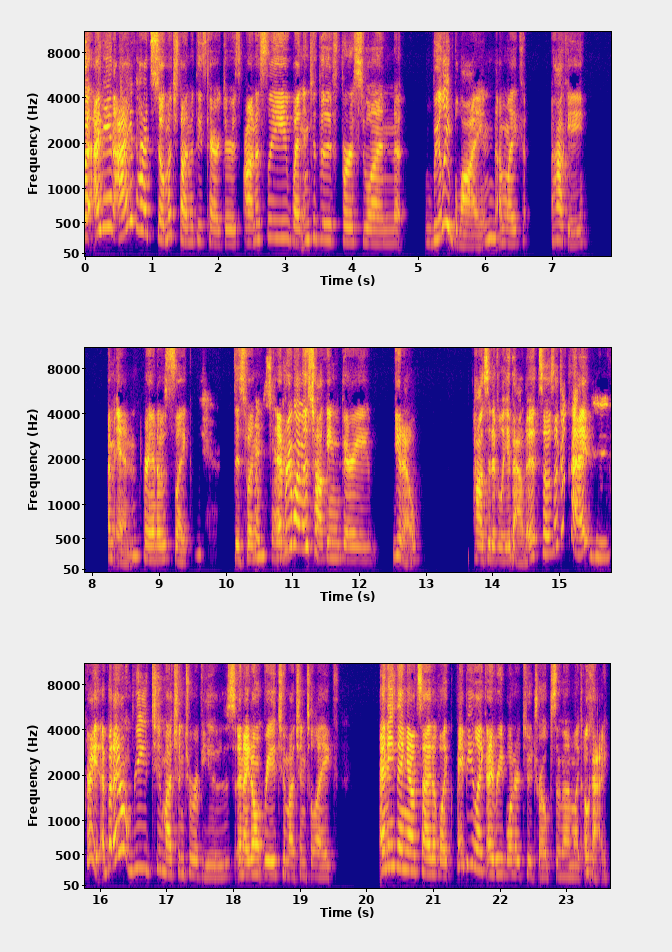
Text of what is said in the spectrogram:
But I mean, I've had so much fun with these characters. Honestly, went into the first one really blind. I'm like, hockey, I'm in. Rando's like, this one. Everyone was talking very, you know, positively about it. So I was like, okay, Mhm. great. But I don't read too much into reviews and I don't read too much into like anything outside of like maybe like I read one or two tropes and then I'm like, okay,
